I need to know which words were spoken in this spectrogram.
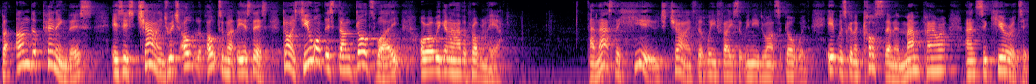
but underpinning this is his challenge, which ultimately is this. Guys, do you want this done God's way, or are we going to have a problem here? And that's the huge challenge that we face that we need to answer God with. It was going to cost them in manpower and security.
